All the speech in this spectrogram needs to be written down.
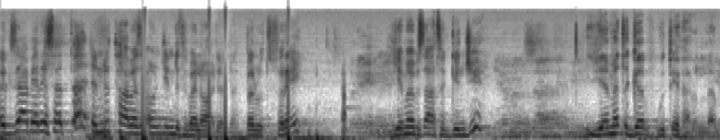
እግዚአብሔር የሰጠ እንድታበዛው እንጂ እንድትበላው አይደለም። በሉት ፍሬ የመብዛት ህግ እንጂ የመጥገብ ውጤት አይደለም።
